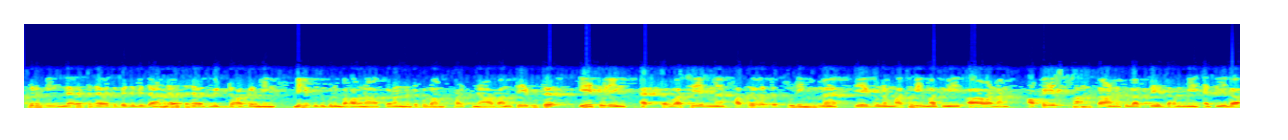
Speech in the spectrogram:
කරමින් නැවත නැවත බෙද බෙදා නැවත නැවත විග්‍රහ කරමින් මේ බුදු ගුණ භාවනා කරන්නට පුළුවන් ප්‍රඥාවන්තයෙකුට ඒ තුළින් ඇත්ත වශයෙන්ම හදවත තුළින්ම ඒ ගුණ මතුවී මතුවී ආවනම් අපේ సంతාන තුලත් ඒ ධර්මයේ ඇතිලා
